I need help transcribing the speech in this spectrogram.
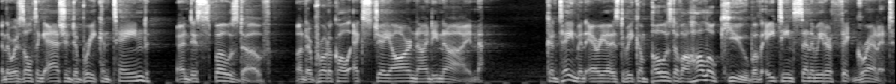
and the resulting ash and debris contained and disposed of under Protocol XJR-99. Containment area is to be composed of a hollow cube of 18 centimeter thick granite,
